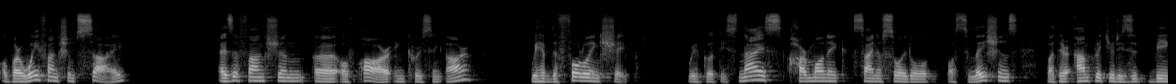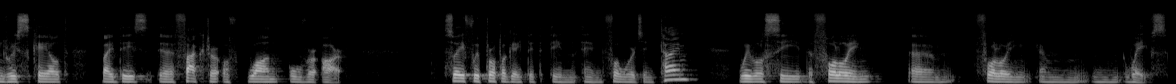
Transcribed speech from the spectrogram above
of our wave function psi as a function uh, of r increasing r, we have the following shape. We've got these nice harmonic sinusoidal oscillations, but their amplitude is being rescaled by this uh, factor of 1 over r. So if we propagate it in, in forwards in time, we will see the following, um, following um, waves.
